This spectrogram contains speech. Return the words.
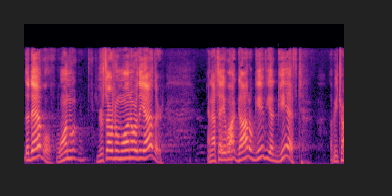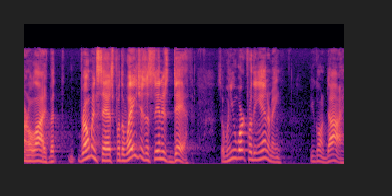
the devil. One, you're serving one or the other. And I tell you what, God will give you a gift of eternal life. But Romans says, For the wages of sin is death. So when you work for the enemy, you're going to die.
